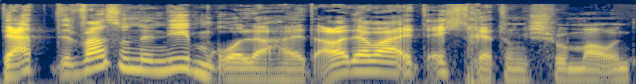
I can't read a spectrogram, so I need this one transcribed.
Der, hat, der war so eine Nebenrolle halt, aber der war halt echt Rettungsschwimmer und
